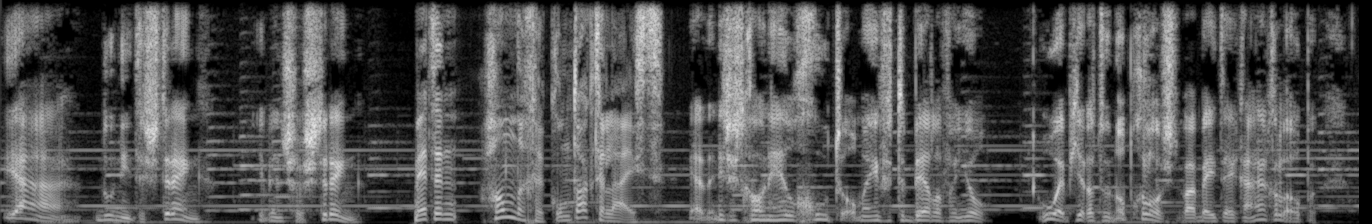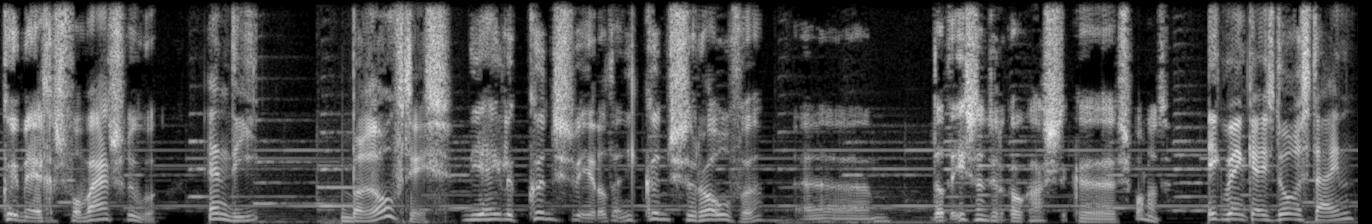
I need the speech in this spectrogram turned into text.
Ja, doe niet te streng. Je bent zo streng. met een handige contactenlijst. Ja, dan is het gewoon heel goed om even te bellen van joh, hoe heb je dat toen opgelost? Waar ben je tegenaan gelopen? Kun je me ergens voor waarschuwen? En die beroofd is. Die hele kunstwereld en die kunstroven, ehm, dat is natuurlijk ook hartstikke spannend. Ik ben Kees Dorrestein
